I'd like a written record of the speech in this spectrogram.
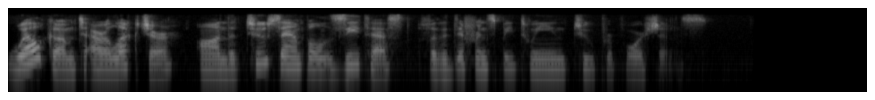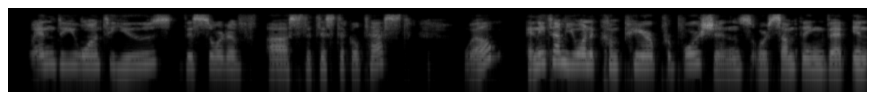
Welcome to our lecture on the two-sample z-test for the difference between two proportions. When do you want to use this sort of uh, statistical test? Well, anytime you want to compare proportions or something that in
